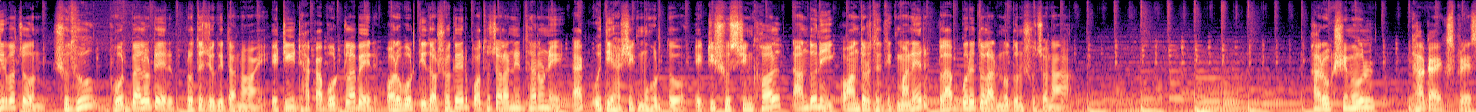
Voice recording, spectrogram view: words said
নির্বাচন শুধু ভোট ব্যালটের প্রতিযোগিতা নয়, এটি ঢাকা বোট ক্লাবের পরবর্তী দশকের পথচলা নির্ধারণে এক ঐতিহাসিক মুহূর্ত। একটি সুশৃঙ্খল, নান্দনিক ও আন্তর্জাতিক মানের ক্লাব গড়ে তোলার নতুন সূচনা। ফারুক শিমুল ঢাকা এক্সপ্রেস।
